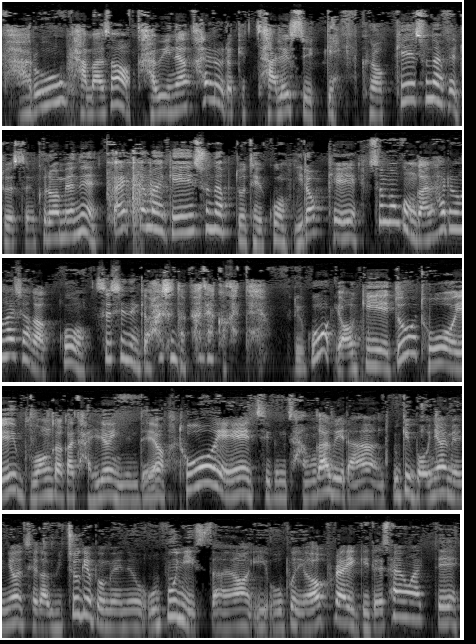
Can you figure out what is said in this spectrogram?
바로 담아서 가위나 칼로 이렇게 자를 수 있게 그렇게 수납해 두었어요. 그러면은 깔끔하게 수납도 되고 이렇게 숨은 공간 활용하셔갖고 쓰시는 게 훨씬 더 편할 것 같아요. 그리고 여기에도 도어에 무언가가 달려 있는데요. 도어에 지금 장갑이랑 이게 뭐냐면요. 제가 위쪽에 보면은 오븐이 있어요. 이 오븐 에어프라이기를 사용할 때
